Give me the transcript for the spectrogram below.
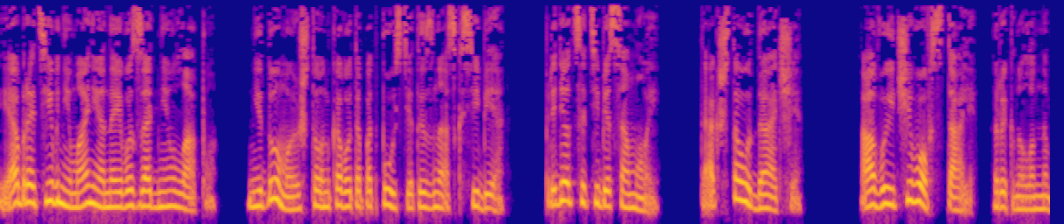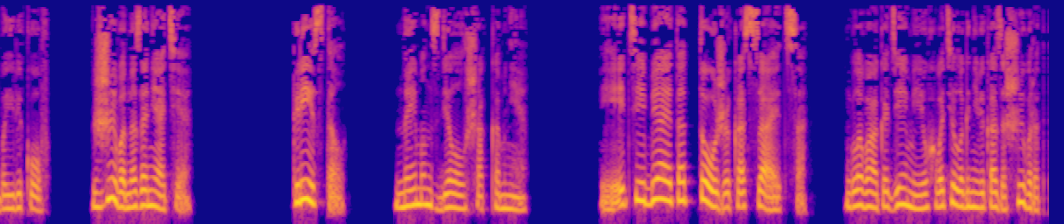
И обрати внимание на его заднюю лапу. Не думаю, что он кого-то подпустит из нас к себе. Придется тебе самой. Так что удачи. А вы чего встали? рыкнул он на боевиков. Живо на занятие!» «Кристал!» Нейман сделал шаг ко мне. «И тебя это тоже касается!» Глава Академии ухватил огневика за шиворот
